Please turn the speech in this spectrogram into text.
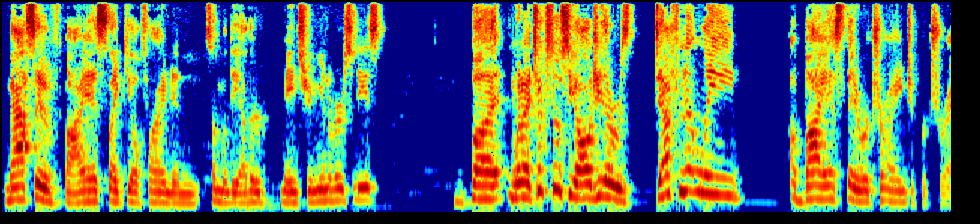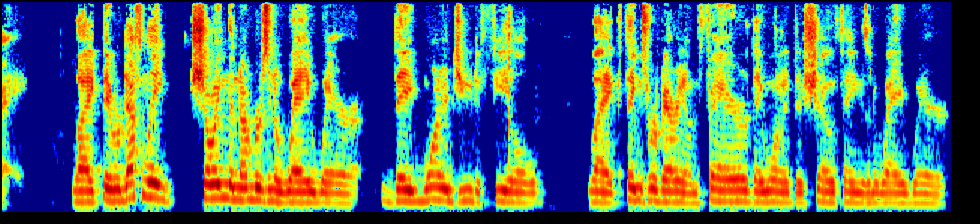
massive bias like you'll find in some of the other mainstream universities. But when I took sociology, there was definitely a bias they were trying to portray. Like they were definitely showing the numbers in a way where they wanted you to feel like things were very unfair. They wanted to show things in a way where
